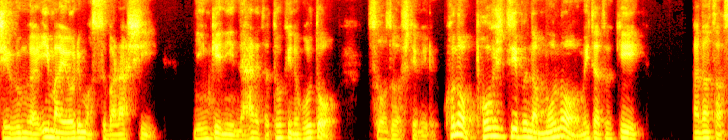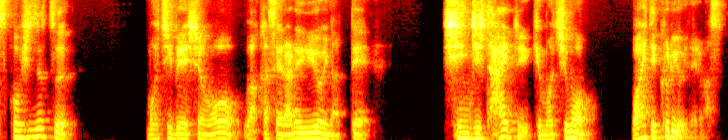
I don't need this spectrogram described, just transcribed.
自分が今よりも素晴らしい人間になれた時のことを想像してみる。このポジティブなものを見たとき、あなたは少しずつモチベーションを沸かせられるようになって、信じたいという気持ちも湧いてくるようになります。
